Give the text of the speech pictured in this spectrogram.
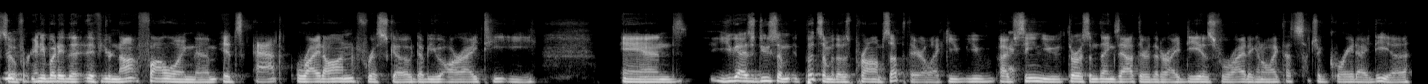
So mm-hmm. for anybody that if you're not following them, it's at Write On Frisco, W R I T E. And you guys do some put some of those prompts up there. Like you you I've seen you throw some things out there that are ideas for writing, and I'm like, that's such a great idea.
